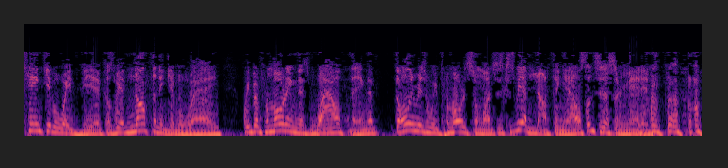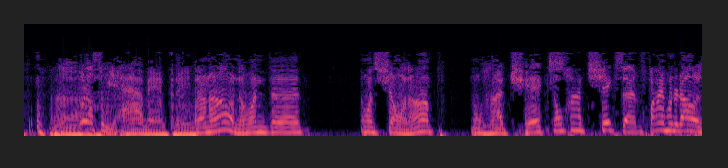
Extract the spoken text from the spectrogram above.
Can't give away vehicles. We have nothing to give away. We've been promoting this WOW thing. The, the only reason we promote it so much is because we have nothing else. Let's just admit it. Uh, what else do we have, Anthony? I don't know. No one, uh, no one's showing up. No hot chicks. No hot chicks. Uh, Five hundred dollars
